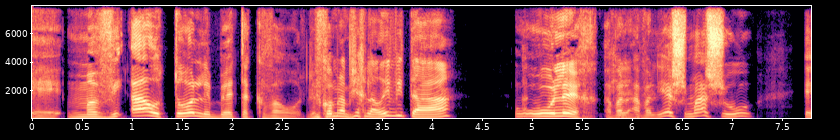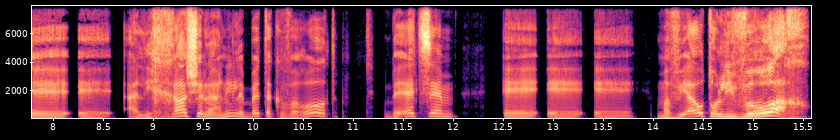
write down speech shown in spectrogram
אה, מביאה אותו לבית הקברות. במקום. להמשיך לריב איתה... הוא הולך, כן. אבל, אבל יש משהו, אה, אה, הליכה של העני לבית הקברות בעצם אה, אה, אה, מביאה אותו לברוח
